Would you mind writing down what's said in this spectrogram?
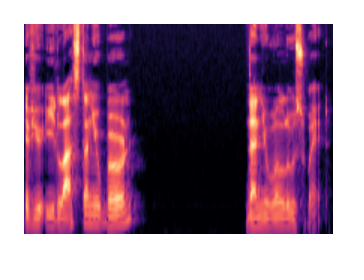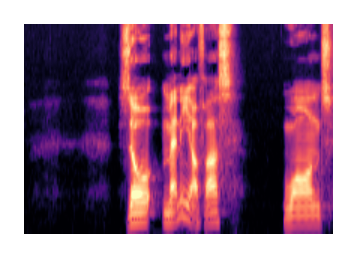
if you eat less than you burn, then you will lose weight. So many of us want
